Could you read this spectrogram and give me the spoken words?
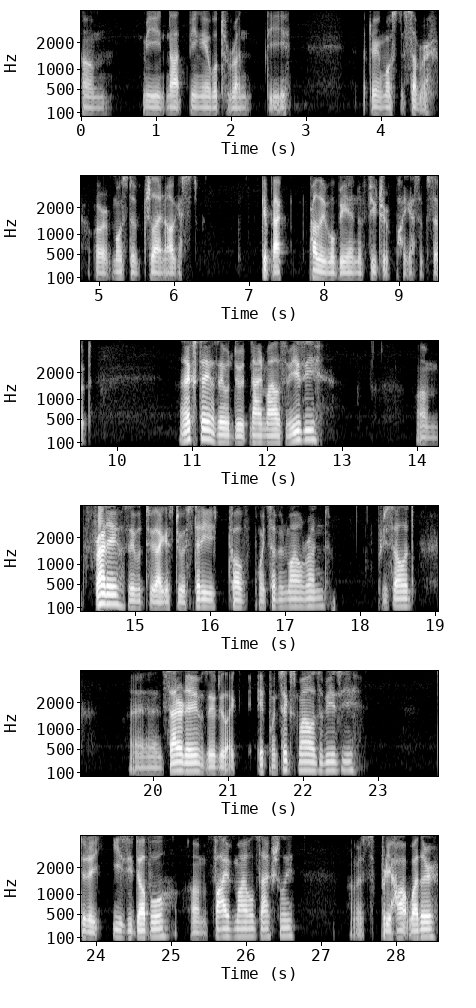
um, me not being able to run the during most of summer or most of July and August. Get back probably will be in a future podcast episode. The next day I was able to do nine miles of easy. Um, Friday I was able to I guess do a steady 12.7 mile run, pretty solid. And Saturday I was able to do like 8.6 miles of easy. Did a easy double, um, five miles actually. Um, it's pretty hot weather.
